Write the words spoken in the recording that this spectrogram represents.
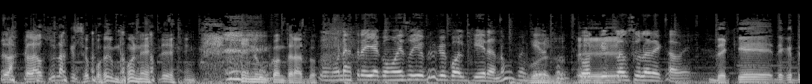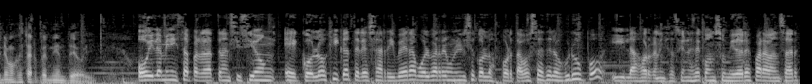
las cláusulas que se pueden poner en, un contrato. Como una estrella como eso yo creo que cualquiera, ¿no? Cualquier, cualquier eh, cláusula de cabe. ¿De qué, ¿De qué tenemos que estar pendiente hoy? Hoy la ministra para la Transición Ecológica, Teresa Rivera, vuelve a reunirse con los portavoces de los grupos y las organizaciones de consumidores para avanzar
